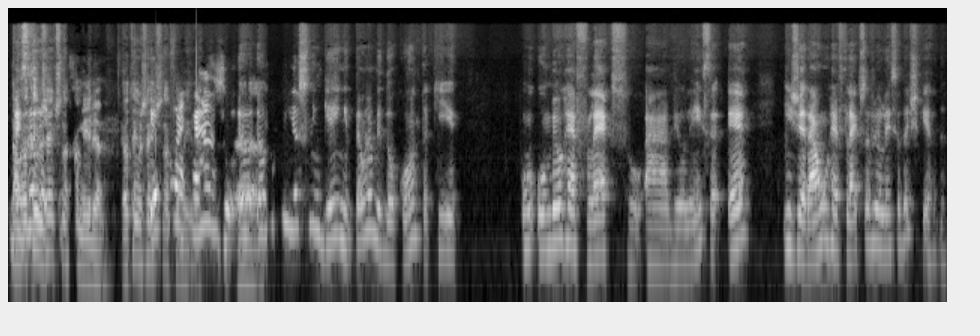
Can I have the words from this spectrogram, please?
Não, Mas eu tenho eu, gente na família. Eu tenho gente eu, na família. Acaso, é... eu, eu não conheço ninguém, então eu me dou conta que o, o, meu reflexo à violência é, em geral, um reflexo à violência da esquerda.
